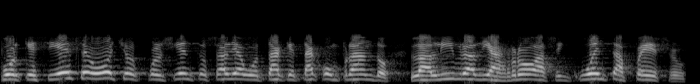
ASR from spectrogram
porque si ese 8% sale a votar que está comprando la libra de arroz a 50 pesos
